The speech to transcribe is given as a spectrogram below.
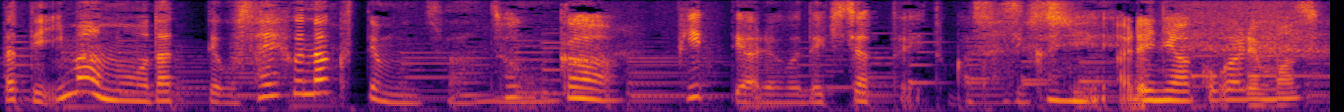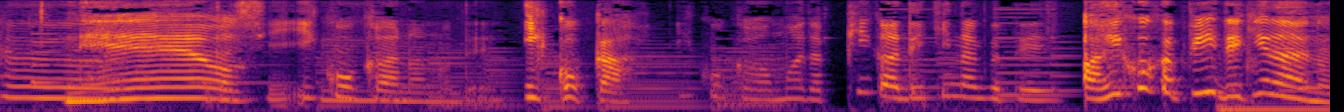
だって今もうだってお財布なくてもさ、そっか。ピッてやればできちゃったりとかする確かにし。。あれに憧れます。ねえ、私、イコカなので。イコか。イコカはまだピができなくて。あ、イコか P できないの？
